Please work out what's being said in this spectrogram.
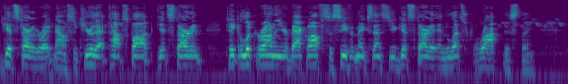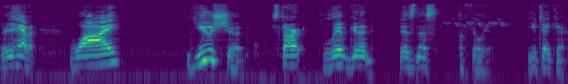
get started right now. Secure that top spot, get started. Take a look around in your back office to see if it makes sense to you. Get started and let's rock this thing. There you have it. Why you should start Live Good Business Affiliate. You take care.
